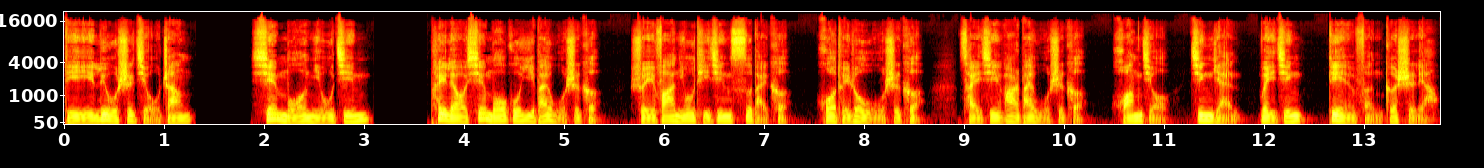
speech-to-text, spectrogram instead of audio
第六十九章，鲜蘑牛筋。配料：鲜蘑菇一百五十克，水发牛蹄筋四百克，火腿肉五十克，菜心二百五十克，黄酒、精盐、味精、淀粉各适量。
